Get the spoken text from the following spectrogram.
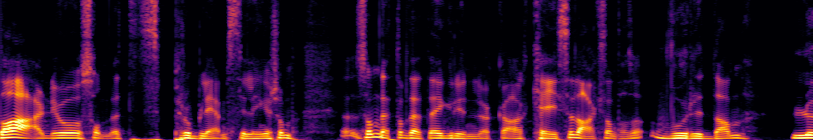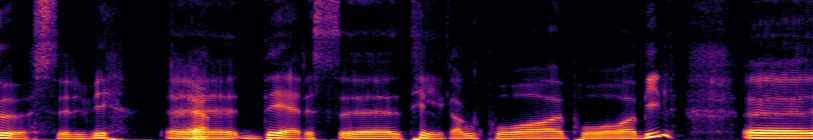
da er det jo sånne problemstillinger som, som nettopp dette Grünerløkka-caset. Altså, hvordan løser vi eh, deres eh, tilgang på, på bil eh,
